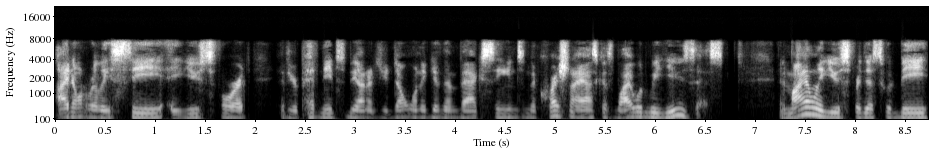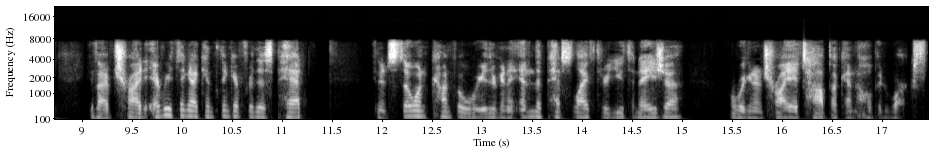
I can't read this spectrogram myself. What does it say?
I don't really see a use for it. If your pet needs to be on it, you don't want to give them vaccines. And the question I ask is, why would we use this? And my only use for this would be if I've tried everything I can think of for this pet and it's so uncomfortable, we're either going to end the pet's life through euthanasia or we're going to try Atopica and hope it works.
